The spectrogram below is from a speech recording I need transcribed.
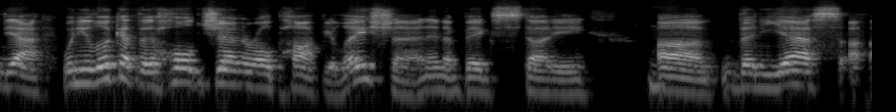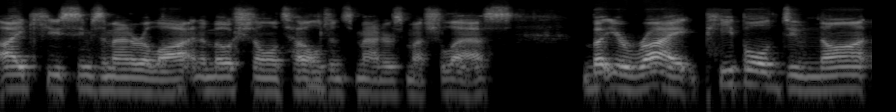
Yeah. When you look at the whole general population in a big study, mm-hmm. um, then yes, IQ seems to matter a lot and emotional intelligence matters much less but you're right people do not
